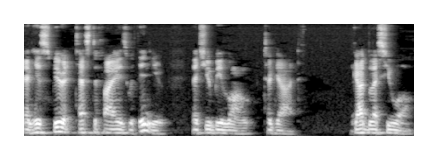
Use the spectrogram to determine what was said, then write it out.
and his Spirit testifies within you that you belong to God? God bless you all.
